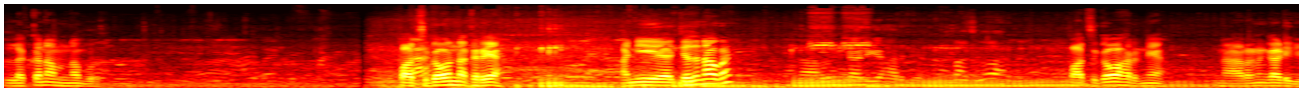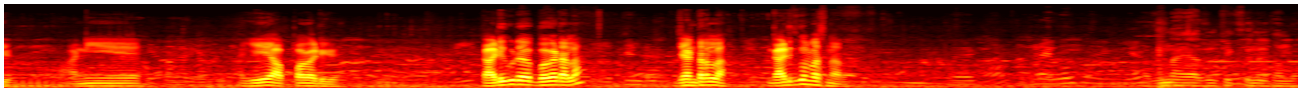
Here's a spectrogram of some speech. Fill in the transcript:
लखन आमनापूर. पाचगाव नखऱ्या. आणि त्याचं नाव काय? पाचगाव हरण्या. नारायण गाडगे. आणि हे आप्पा गाडगे. गाडी कुठे? बघत आला जनरलला. गाडीत कोण बसणार? नाही अजून फिक्स नाही थांबा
